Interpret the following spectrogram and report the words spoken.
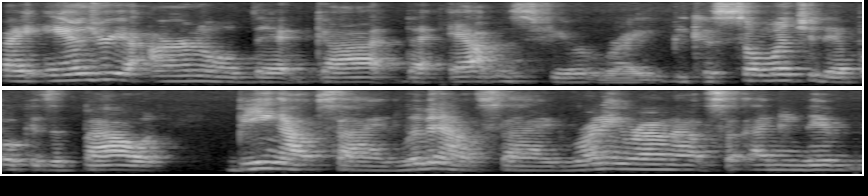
by Andrea Arnold that got the atmosphere right because so much of that book is about being outside, living outside, running around outside. I mean, they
